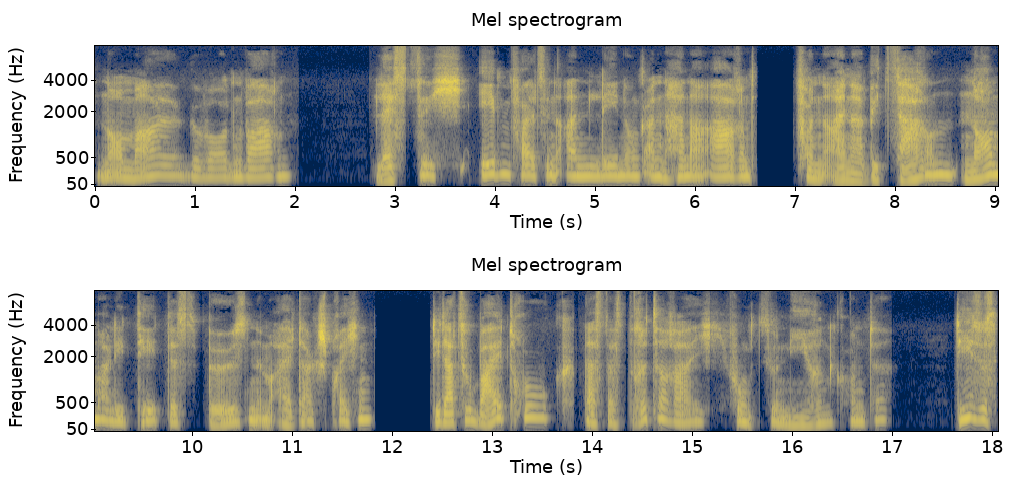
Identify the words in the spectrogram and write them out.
normal geworden waren? Lässt sich ebenfalls in Anlehnung an Hannah Arendt von einer bizarren Normalität des Bösen im Alltag sprechen, die dazu beitrug, dass das Dritte Reich funktionieren konnte? Dieses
